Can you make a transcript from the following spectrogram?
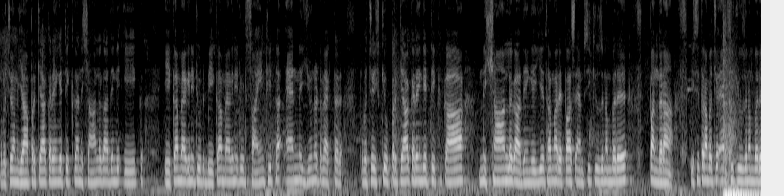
तो बच्चों, हम यहाँ पर क्या करेंगे? टिक का निशान लगा देंगे। एक ए का मैग्नीट्यूड बी का magnitude sine theta N unit vector तो बच्चों, इसके ऊपर क्या करेंगे? टिक का निशान लगा देंगे। ये था हमारे पास एम सी क्यूज़ नंबर पंद्रह। इसी तरह बच्चों एम सी क्यूज़ नंबर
